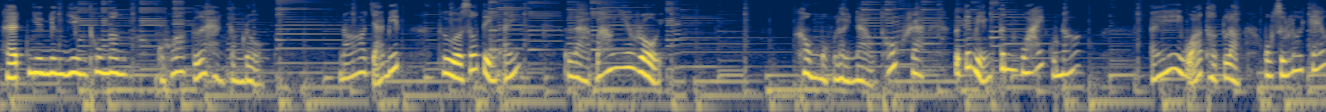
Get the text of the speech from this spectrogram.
hệt như nhân viên thu ngân của cửa hàng cầm đồ. Nó chả biết thừa số tiền ấy là bao nhiêu rồi? Không một lời nào thốt ra từ cái miệng tinh quái của nó. Ấy, quả thật là một sự lôi kéo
